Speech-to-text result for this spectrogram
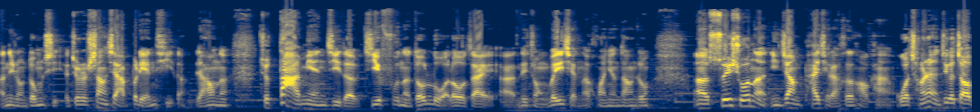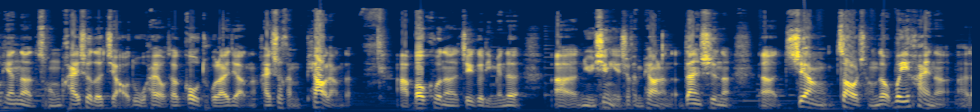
啊那种东西，就是上下不连体的，然后呢，就大面积的肌肤呢都裸露在啊那种危险的环境当中。呃，虽说呢你这样拍起来很好看，我承认这个照片呢从拍摄的角度还有它构图来讲呢还是很漂亮的啊，包括呢这个里面的啊女性也是很漂亮的，但是呢呃这样造成的危害呢啊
